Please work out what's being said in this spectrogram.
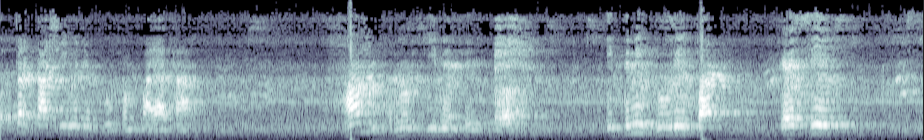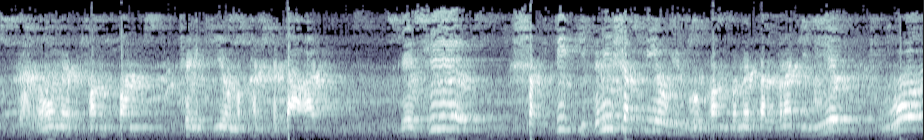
उत्तरकाशी में जब भूकंप आया था, हम रुड़की में थे। इतनी दूरी पर कैसे घरों में कंपन खिड़कियों में खटखटाहट, कैसे शक्ति, कितनी शक्ति होगी भूकंप में, कल्पना कीजिए, वो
